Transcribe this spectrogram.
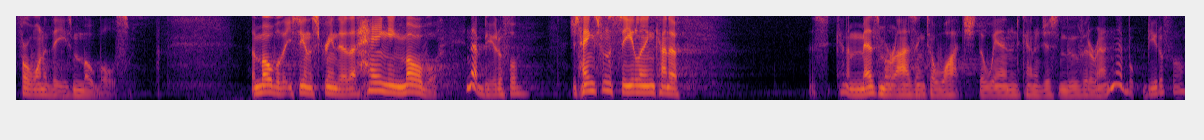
for one of these mobiles. The mobile that you see on the screen there, that hanging mobile. Isn't that beautiful? Just hangs from the ceiling, kind of it's kind of mesmerizing to watch the wind kind of just move it around. Isn't that beautiful?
